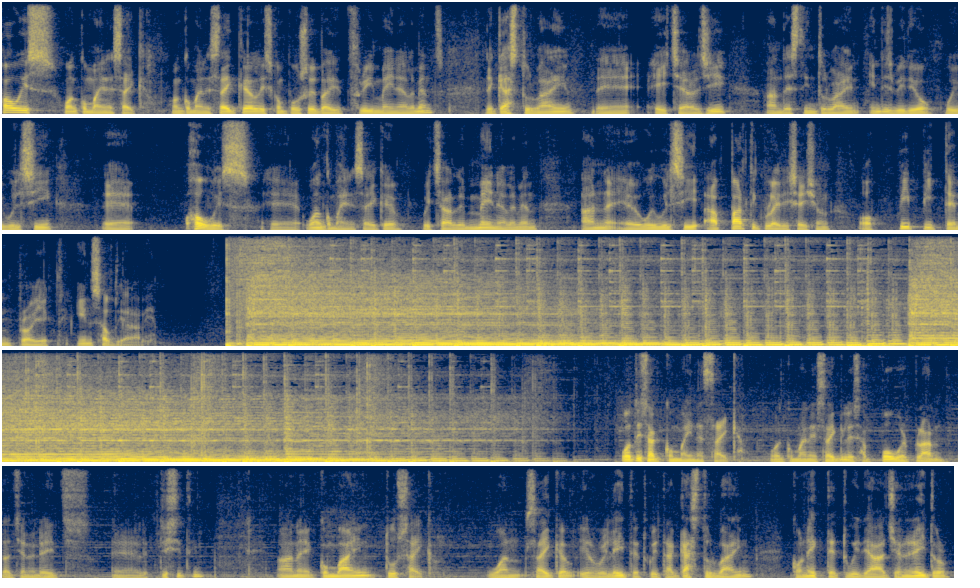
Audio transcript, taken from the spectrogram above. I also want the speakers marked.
Speaker 1: How is one combined cycle? One combined cycle is composed by three main elements, the gas turbine, the HRG, and the steam turbine. In this video, we will see uh, how is uh, one combined cycle, which are the main element, and uh, we will see a particularization of PP10 project in Saudi Arabia. What is a combined cycle? Well, combined cycle is a power plant that generates uh, electricity and uh, combine two cycles. One cycle is related with a gas turbine connected with a generator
